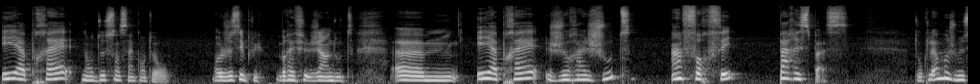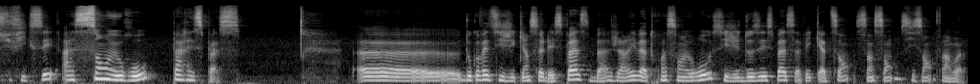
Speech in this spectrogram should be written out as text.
Et après, non, 250 euros. Je je sais plus. Bref, j'ai un doute. Euh, et après, je rajoute un forfait par espace. Donc là, moi, je me suis fixé à 100 euros par espace. Euh, donc en fait, si j'ai qu'un seul espace, bah, j'arrive à 300 euros. Si j'ai deux espaces, ça fait 400, 500, 600, enfin voilà.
